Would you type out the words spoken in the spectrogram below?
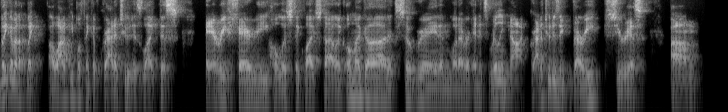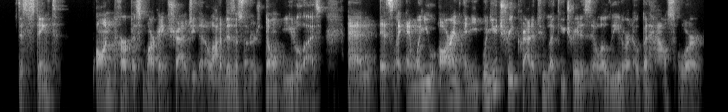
think about it like a lot of people think of gratitude as like this airy fairy holistic lifestyle like oh my god it's so great and whatever and it's really not. Gratitude is a very serious um distinct on purpose marketing strategy that a lot of business owners don't utilize. And it's like and when you are in, and you, when you treat gratitude like you treat a zillow lead or an open house or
